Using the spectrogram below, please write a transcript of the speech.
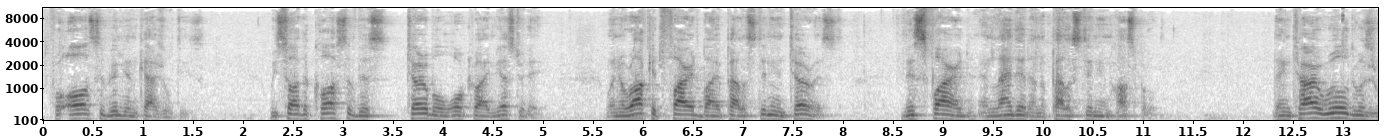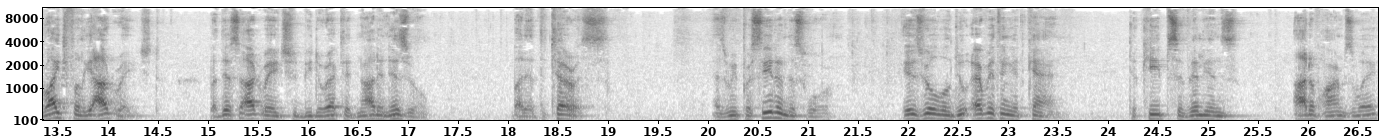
for all civilian casualties. We saw the cost of this terrible war crime yesterday when a rocket fired by a Palestinian terrorist misfired and landed on a Palestinian hospital. The entire world was rightfully outraged, but this outrage should be directed not in Israel, but at the terrorists. As we proceed in this war, Israel will do everything it can to keep civilians out of harm's way.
